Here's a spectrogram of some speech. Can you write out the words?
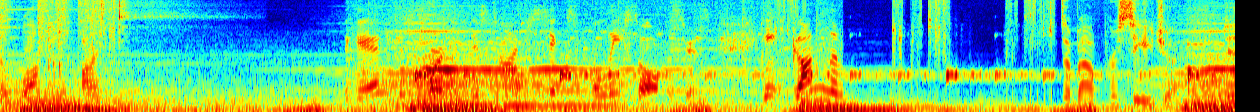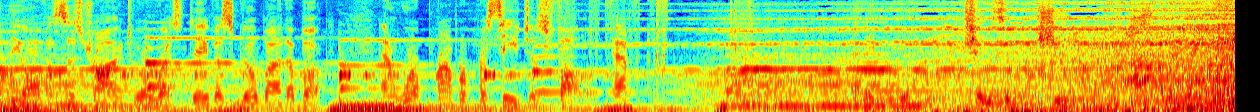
a walking arson. Again, his target this time six police officers. He gunned them It's about procedure. Did the officers trying to arrest Davis go by the book? And were proper procedures followed after? And he chasing and shooting.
